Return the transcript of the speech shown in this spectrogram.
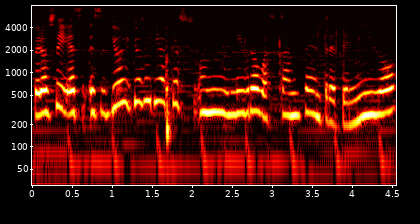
pero sí, es, es, yo, yo diría que es un libro bastante entretenido,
